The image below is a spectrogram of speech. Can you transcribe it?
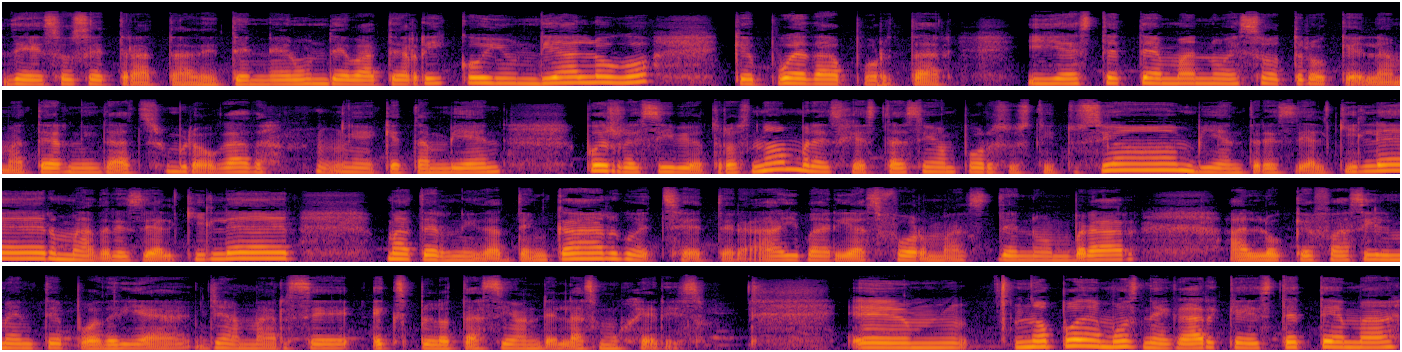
de eso se trata, de tener un debate rico y un diálogo que pueda aportar. Y este tema no es otro que la maternidad subrogada, eh, que también pues recibe otros nombres, gestación por sustitución, vientres de alquiler, madres de alquiler, maternidad de encargo, etcétera. Hay varias formas de nombrar a lo que fácilmente podría llamarse explotación de las mujeres. Em, no podemos negar que este tema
